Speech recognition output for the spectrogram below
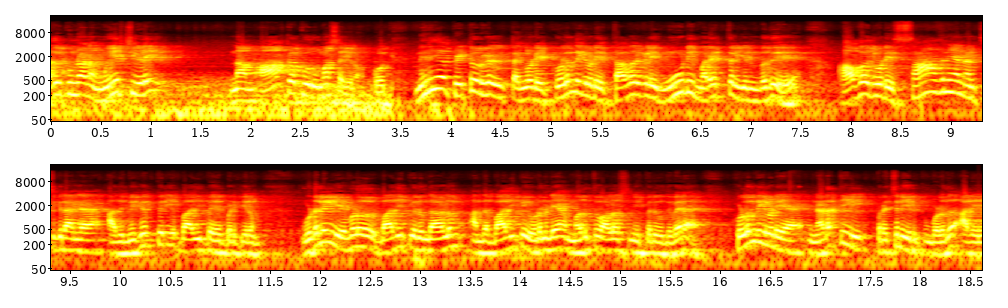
அதற்குண்டான முயற்சிகளை நாம் ஆக்கப்பூர்வமாக செய்யணும் ஓகே. நிறைய பெற்றோர்கள் தங்களுடைய குழந்தைகளுடைய தவறுகளை மூடி மறைத்தல் என்பது அவர்களுடைய சாதனையாக நினச்சிக்கிறாங்க. அது மிகப்பெரிய பாதிப்பை ஏற்படுத்திடும். உடலில் எவ்வளவு பாதிப்பு இருந்தாலும் அந்த பாதிப்பை உடனடியாக மருத்துவ ஆலோசனை பெறுவது வேற. குழந்தைகளுடைய நடத்தையில் பிரச்சனை இருக்கும் பொழுது அதை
